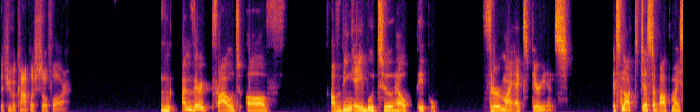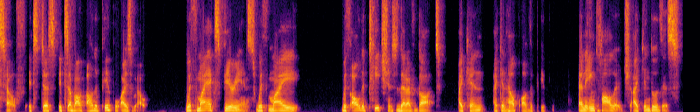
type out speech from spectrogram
that you've accomplished so far? Mm-hmm. I'm very proud of of being able to help people through my experience. It's not just about myself. It's just it's about other people as well. With my experience, with my with all the teachings that I've got, I can I can help other people. And in college, I can do this.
